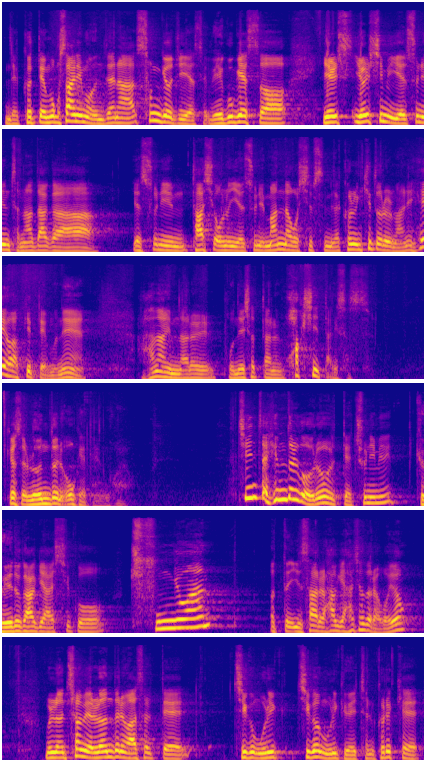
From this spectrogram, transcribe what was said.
근데 그때 목사님은 언제나 성교지에서 외국에서 열심히 예수님 전하다가 예수님 다시 오는 예수님 만나고 싶습니다. 그런 기도를 많이 해왔기 때문에 하나님 나를 보내셨다는 확신이 딱 있었어요. 그래서 런던에 오게 된 거예요. 진짜 힘들고 어려울 때 주님이 교회도 가게 하시고 중요한 어떤 이사를 하게 하시더라고요. 물론 처음에 런던에 왔을 때 지금 우리 지금 우리 교회처럼 그렇게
